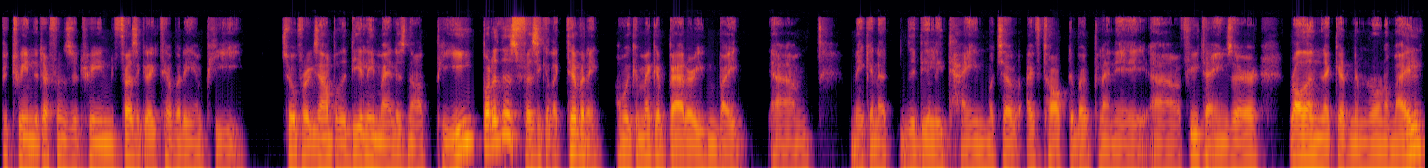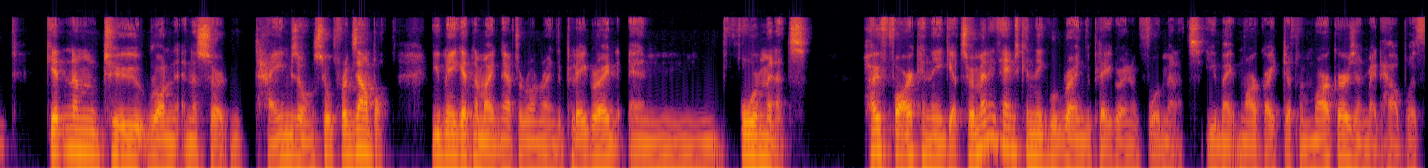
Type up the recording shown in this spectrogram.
between the difference between physical activity and PE. So, for example, the daily mile is not PE, but it is physical activity, and we can make it better even by um making it the daily time, which I've I've talked about plenty uh, a few times there. Rather than getting them run a mile, getting them to run in a certain time zone. So, for example, you may get them out and have to run around the playground in four minutes. How far can they get? So many times can they go around the playground in four minutes? You might mark out different markers and might help with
